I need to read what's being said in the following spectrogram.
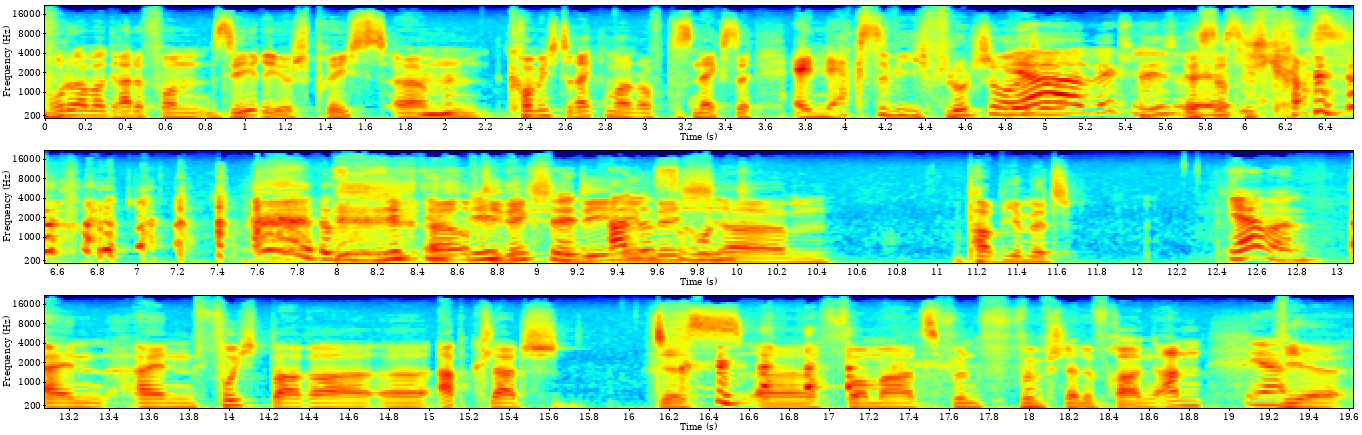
Wo du aber gerade von Serie sprichst, ähm, Mhm. komme ich direkt mal auf das nächste. Ey, merkst du, wie ich flutsche heute? Ja, wirklich. ey. Ist das nicht krass? Das ist richtig, äh, auf die richtig nächste schön. Idee, Alles nämlich ähm, Bier mit. ja, Mann. Ein, ein furchtbarer äh, Abklatsch des äh, Formats fünf, fünf schnelle Fragen an. Ja. Wir,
